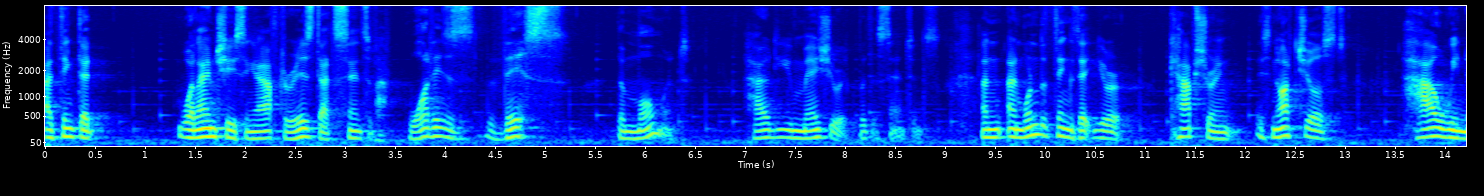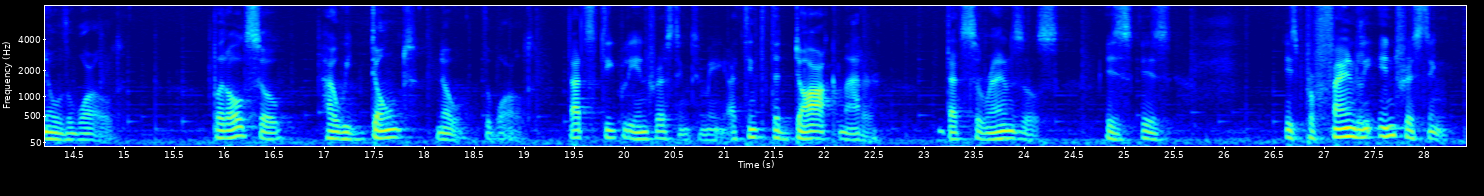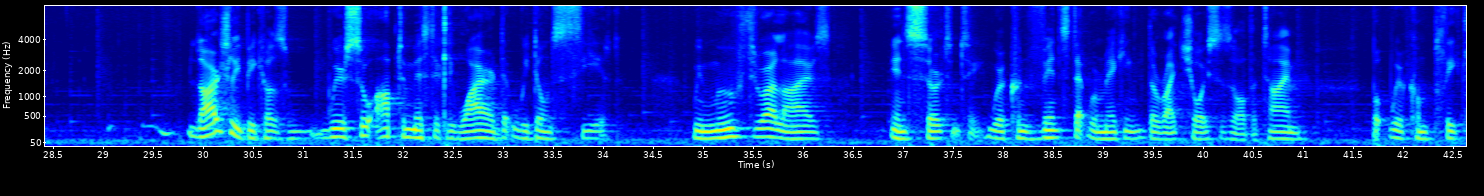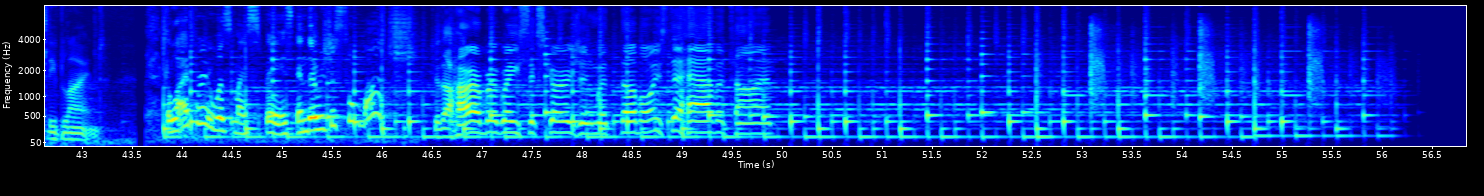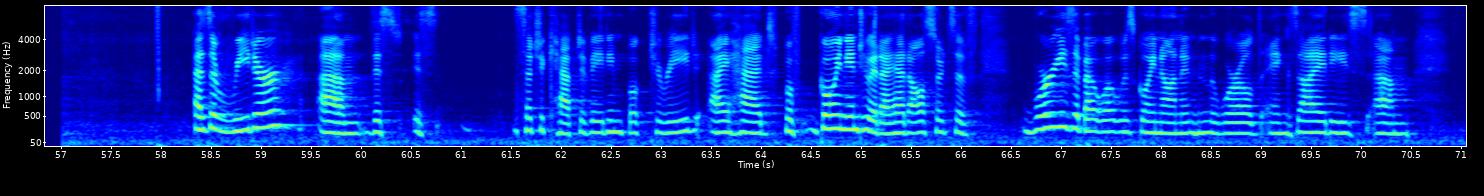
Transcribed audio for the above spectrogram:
I think that what I'm chasing after is that sense of what is this, the moment? How do you measure it with a sentence? And, and one of the things that you're capturing is not just how we know the world, but also how we don't know the world. That's deeply interesting to me. I think that the dark matter that surrounds us is, is, is profoundly interesting, largely because we're so optimistically wired that we don't see it. We move through our lives in certainty. We're convinced that we're making the right choices all the time, but we're completely blind. The library was my space, and there was just so much. To the Harbor Grace excursion with the boys to have a time. As a reader, um, this is such a captivating book to read. I had, going into it, I had all sorts of worries about what was going on in the world, anxieties, um,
